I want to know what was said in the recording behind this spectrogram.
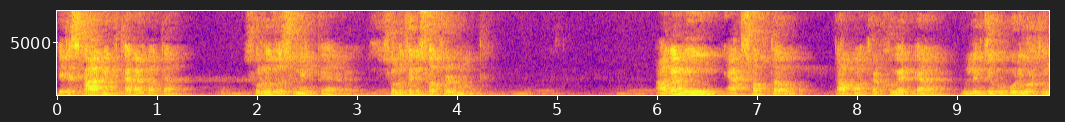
যেটা স্বাভাবিক থাকার কথা ষোলো দশমিক ষোলো থেকে সতেরোর মধ্যে। আগামী এক সপ্তাহ তাপমাত্রা খুব একটা উল্লেখযোগ্য পরিবর্তন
